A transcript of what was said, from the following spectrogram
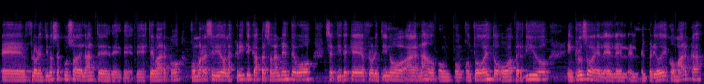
eh, Florentino se puso adelante de, este barco, cómo ha recibido las críticas personalmente, vos sentís de que Florentino ha ganado con, todo esto o ha perdido, Incluso el, periódico Marca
